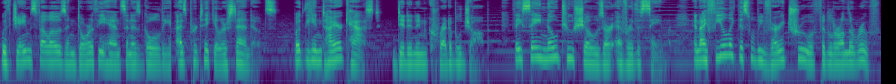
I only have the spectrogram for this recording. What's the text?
with James Fellows and Dorothy Hanson as Golde as particular standouts. But the entire cast did an incredible job. They say no two shows are ever the same, and I feel like this will be very true of Fiddler on the Roof,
